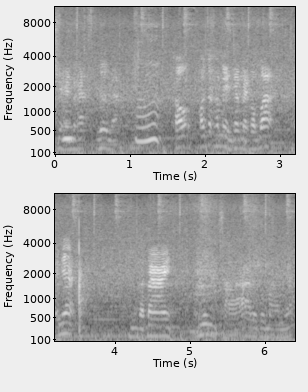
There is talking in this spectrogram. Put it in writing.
เห็นไหมฮะเริ่มแล้วอืมเขาเขาจะคอมเมนต์กันหมายความว่าไอเนี้ยอยู่กับนายรุ่นสาอะไรประมาณเนี้ย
